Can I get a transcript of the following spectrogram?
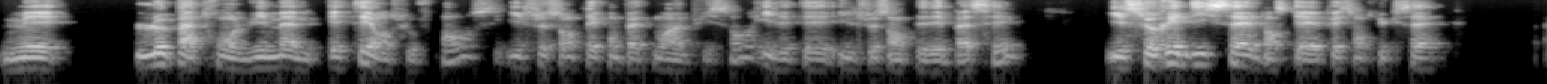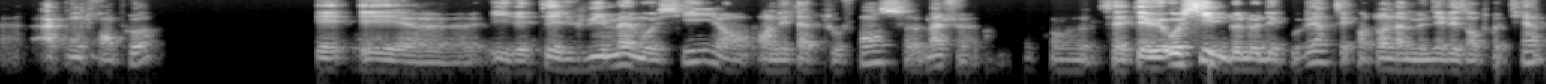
Mais le patron lui-même était en souffrance, il se sentait complètement impuissant, il, était, il se sentait dépassé, il se raidissait dans ce qui avait fait son succès euh, à contre-emploi, et, et euh, il était lui-même aussi en, état de souffrance majeur. Ça a été aussi une de nos découvertes, c'est quand on a mené les entretiens,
